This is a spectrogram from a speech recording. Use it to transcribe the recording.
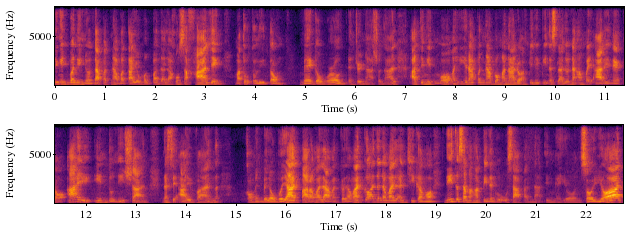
Tingin ba ninyo, dapat nga ba tayo magpadala kung sakaling matutuloy itong Mega World International? At tingin mo, mahihirapan nga bang manalo ang Pilipinas lalo na ang may-ari nito ay Indonesian na si Ivan? Comment below mo yan para malaman ko naman kung ano naman ang chika mo dito sa mga pinag-uusapan natin ngayon. So, yon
